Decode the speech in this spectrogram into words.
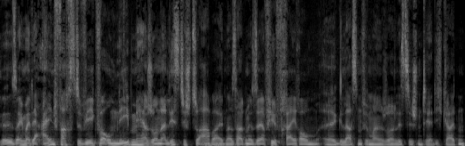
äh, sag ich mal, der einfachste Weg war, um nebenher journalistisch zu arbeiten. Das hat mir sehr viel Freiraum äh, gelassen für meine journalistischen Tätigkeiten.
